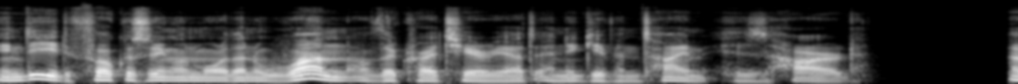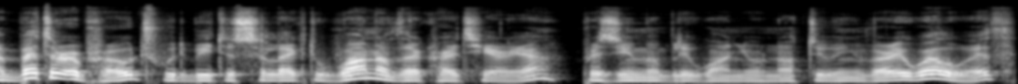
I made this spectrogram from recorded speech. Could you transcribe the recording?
Indeed, focusing on more than one of the criteria at any given time is hard. A better approach would be to select one of the criteria, presumably one you're not doing very well with,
